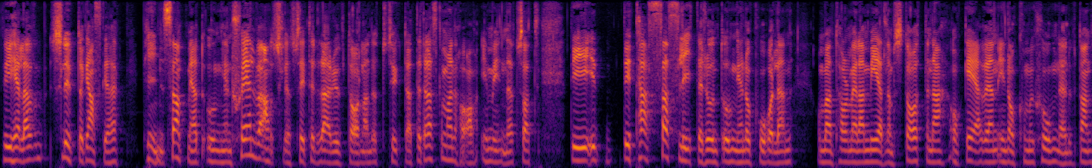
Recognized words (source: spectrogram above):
det hela slutade ganska pinsamt med att Ungern själv anslöt sig till det där uttalandet och tyckte att det där ska man ha i minnet. Så att det, det tassas lite runt Ungern och Polen om man tar mellan medlemsstaterna och även inom kommissionen, utan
